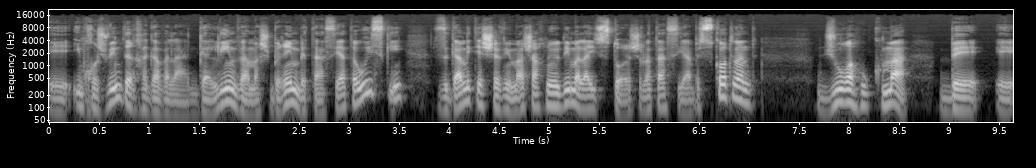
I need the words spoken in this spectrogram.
אה, אם חושבים דרך אגב על הגלים והמשברים בתעשיית הוויסקי, זה גם מתיישב עם מה שאנחנו יודעים על ההיסטוריה של התעשייה בסקוטלנד. ג'ורה הוקמה ב, אה,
